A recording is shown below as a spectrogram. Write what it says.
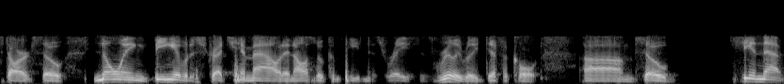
start. So knowing being able to stretch him out and also compete in this race is really, really difficult. Um, so seeing that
